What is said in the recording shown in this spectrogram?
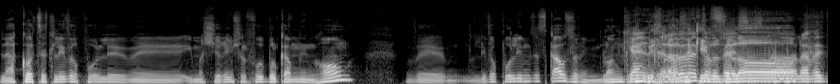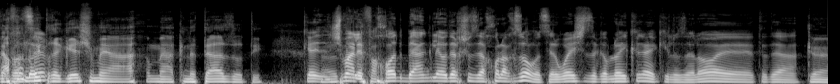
לעקוץ את ליברפול עם, אה, עם השירים של football coming home, וליברפולים זה סקאוזרים, הם לא אנגלים כן, זה בכלל, לא זה כאילו, תופס, זה אז לא... לא- לא הבאתי את אף אחד לא. התרגש מה- מההקנטה הזאת. כן, תשמע, לפחות באנגליה עוד איכשהו זה יכול לחזור, אצל וויילס זה גם לא יקרה, כאילו, זה לא, אה, אתה יודע. כן.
